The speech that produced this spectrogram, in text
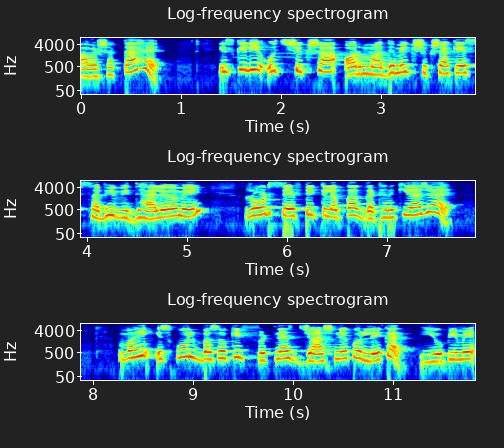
आवश्यकता है। इसके लिए उच्च शिक्षा और माध्यमिक शिक्षा के सभी विद्यालयों में रोड सेफ्टी क्लब का गठन किया जाए। वहीं स्कूल बसों की फिटनेस जांचने को लेकर यूपी में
